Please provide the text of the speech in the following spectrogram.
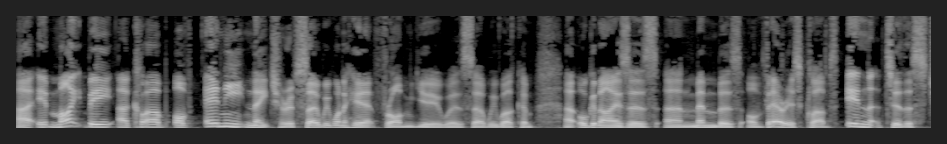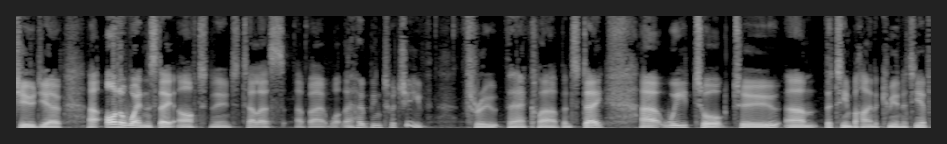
Uh, it might be a club of any nature. If so, we want to hear from you as uh, we welcome uh, organizers and members of various clubs into the studio uh, on a Wednesday afternoon to tell us about what they're hoping to achieve through their club. And today uh, we talk to um, the team behind a community of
